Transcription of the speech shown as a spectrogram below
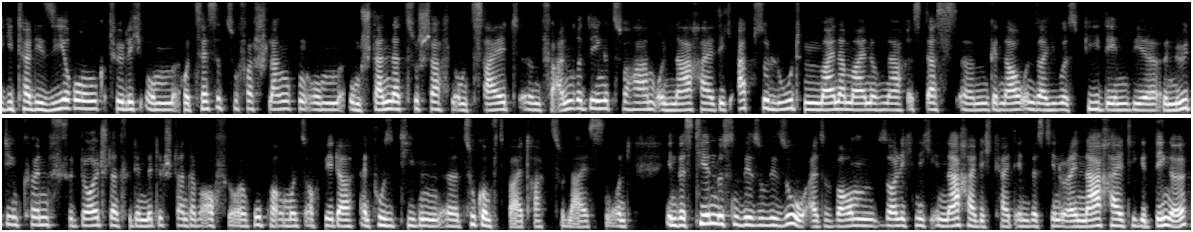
Digitalisierung natürlich, um Prozesse zu verschlanken, um, um Standards zu schaffen, um Zeit ähm, für andere Dinge zu haben und nachhaltig absolut. Meiner Meinung nach ist das ähm, genau unser USP, den wir benötigen können für Deutschland, für den Mittelstand, aber auch für Europa, um uns auch wieder einen positiven äh, Zukunftsbeitrag zu leisten. Und investieren müssen wir sowieso. Also warum soll ich nicht in Nachhaltigkeit investieren oder in nachhaltige Dinge?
